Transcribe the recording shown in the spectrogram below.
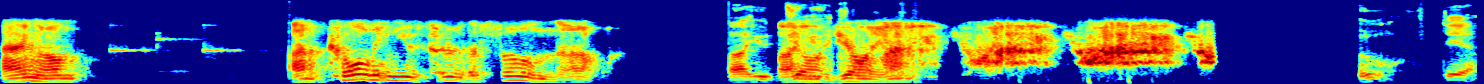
hang on. I'm calling you through the phone now. Are you Are you joined? joined? Oh dear.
